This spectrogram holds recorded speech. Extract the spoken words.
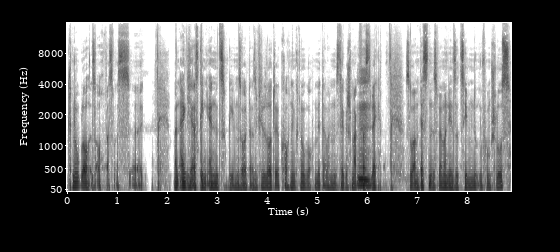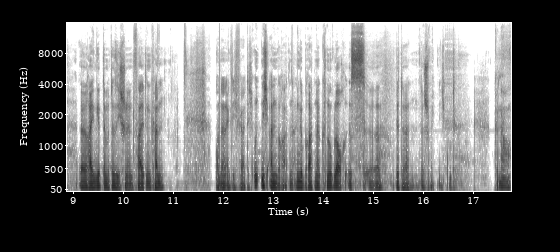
Knoblauch ist auch was, was äh, man eigentlich erst gegen Ende zugeben sollte. Also viele Leute kochen den Knoblauch mit, aber dann ist der Geschmack mhm. fast weg. So am besten ist, wenn man den so zehn Minuten vom Schluss äh, reingibt, damit er sich schon entfalten kann. Und dann eigentlich fertig. Und nicht anbraten. Angebratener Knoblauch ist äh, bitter, das schmeckt nicht gut. Genau.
